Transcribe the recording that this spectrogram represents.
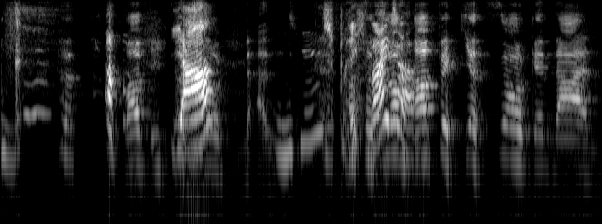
Hab ich das Ja? so genannt? Sprich Warum weiter. hab ich es so genannt?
